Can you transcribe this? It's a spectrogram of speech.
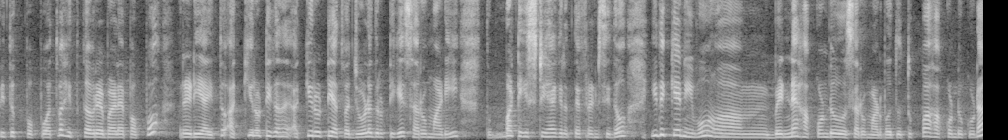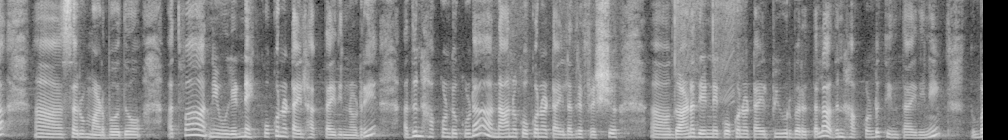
ಪಿತುಕ್ ಪಪ್ಪು ಅಥವಾ ಹಿತ್ಕವರೆ ಬಾಳೆ ಪಪ್ಪು ರೆಡಿ ಆಯಿತು. ಅಕ್ಕಿ ರೊಟ್ಟಿಗೆ, ಅಕ್ಕಿ ರೊಟ್ಟಿ ಅಥವಾ ಜೋಳದ ರೊಟ್ಟಿಗೆ ಸರ್ವ್ ಮಾಡಿ, ತುಂಬ ಟೇಸ್ಟಿಯಾಗಿರುತ್ತೆ ಫ್ರೆಂಡ್ಸ್ ಇದು. ಇದಕ್ಕೆ ನೀವು ಬೆಣ್ಣೆ ಹಾಕ್ಕೊಂಡು ಸರ್ವ್ ಮಾಡ್ಬೋದು. ತುಪ್ಪ ಹಾಕ್ಕೊಂಡು ಕೂಡ ಸರ್ವ್ ಮಾಡ್ಬೋದು. ಅಥವಾ ನೀವು ಎಣ್ಣೆ ಕೋಕೋನಟ್ ಆಯಿಲ್ ಹಾಕ್ತಾ ಇದ್ದೀನಿ ನೋಡಿರಿ. ಅದನ್ನು ಹಾಕ್ಕೊಂಡು ಕೂಡ ನಾನು ಕೊಕೊನಟ್ ಆಯಿಲ್ ಅಂದರೆ ಫ್ರೆಶ್ ಗಾಣದ ಎಣ್ಣೆ ಕೊಕೊನಟ್ ಆಯಿಲ್ ಪ್ಯೂರ್ ಬರುತ್ತಲ್ಲ, ಅದನ್ನು ಹಾಕ್ಕೊಂಡು ತಿಂತಾ ಇದ್ದೀನಿ. ತುಂಬ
